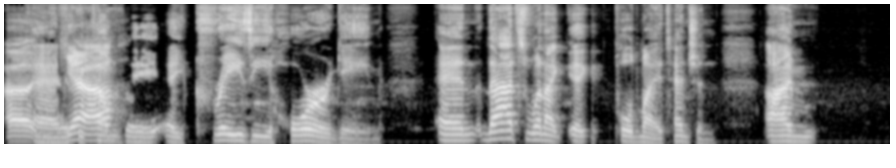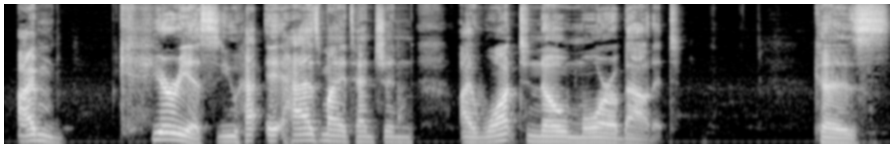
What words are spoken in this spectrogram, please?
Uh, and it yeah. becomes a, a crazy horror game and that's when i it pulled my attention i'm i'm curious you ha- it has my attention i want to know more about it because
